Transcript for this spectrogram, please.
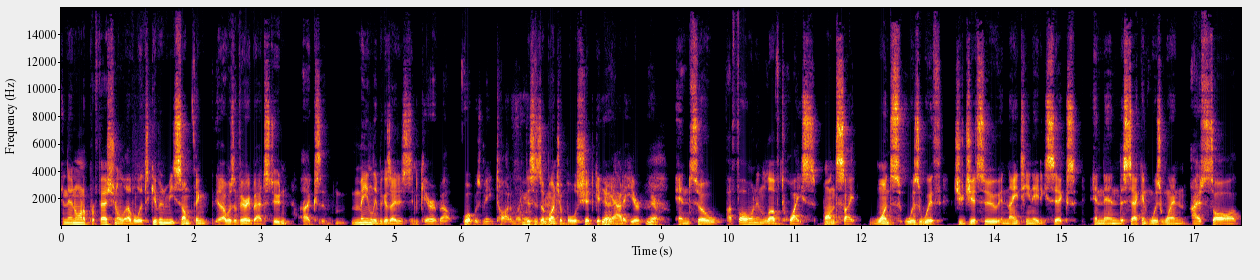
And then on a professional level, it's given me something. I was a very bad student, uh, 'cause- mainly because I just didn't care about what was being taught. I'm like, this is a Yeah. bunch of bullshit. Get me out of here. Yeah. And so I've fallen in love twice on sight. Once was with jujitsu in 1986. And then the second was when I saw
